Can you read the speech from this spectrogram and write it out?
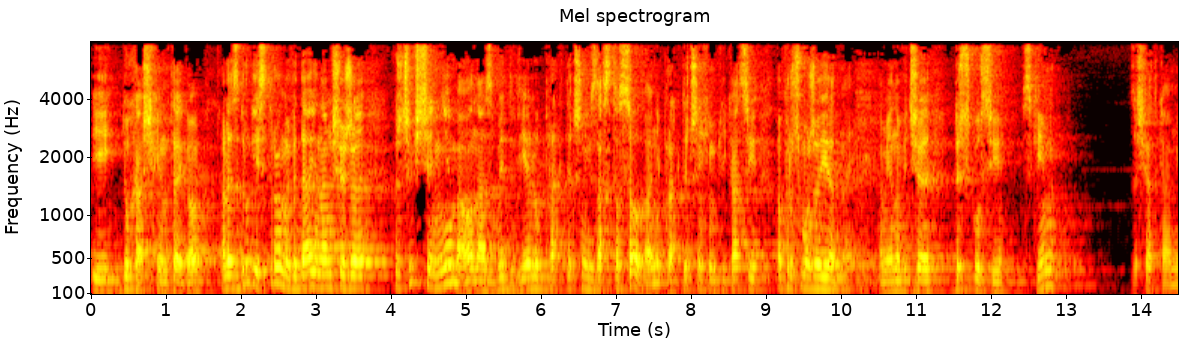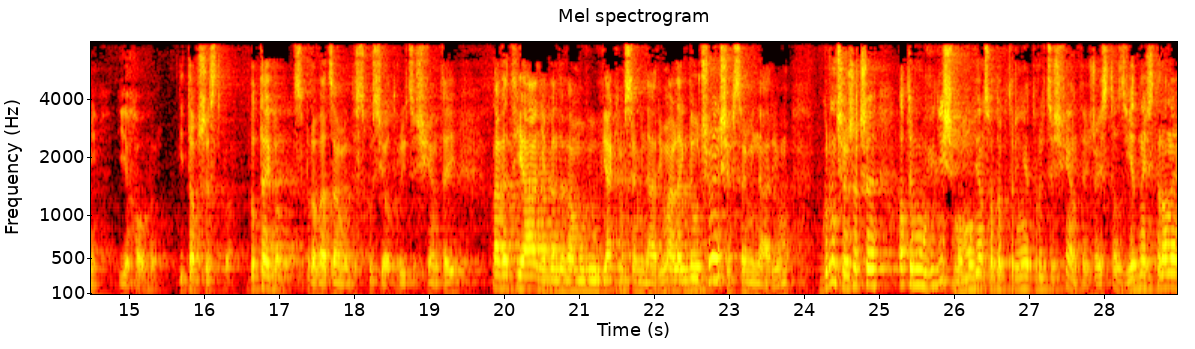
i Ducha Świętego, ale z drugiej strony wydaje nam się, że rzeczywiście nie ma ona zbyt wielu praktycznych zastosowań, praktycznych implikacji, oprócz może jednej, a mianowicie dyskusji z kim? Ze świadkami Jehowy. I to wszystko. Do tego sprowadzamy dyskusję o Trójcy Świętej. Nawet ja nie będę Wam mówił w jakim seminarium, ale gdy uczyłem się w seminarium, w gruncie rzeczy o tym mówiliśmy, mówiąc o doktrynie Trójcy Świętej, że jest to z jednej strony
